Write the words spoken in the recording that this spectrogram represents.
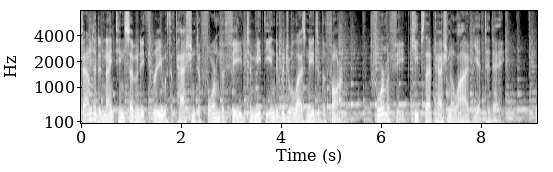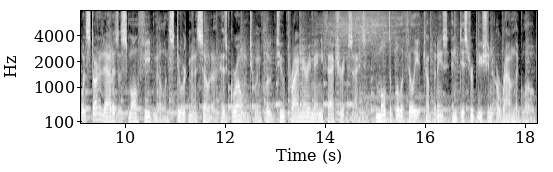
Founded in 1973 with a passion to form the feed to meet the individualized needs of the farm, Form Form-A-Feed keeps that passion alive yet today. What started out as a small feed mill in Stewart, Minnesota has grown to include two primary manufacturing sites, multiple affiliate companies, and distribution around the globe.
